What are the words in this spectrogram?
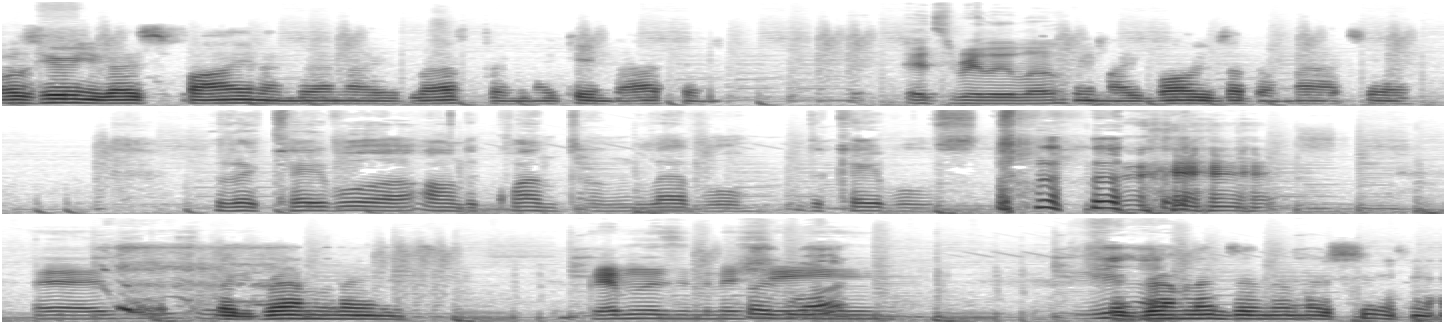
I was hearing you guys fine, and then I left, and I came back, and It's really low. I my volume's up the max. Yeah. The cable uh, on the quantum level. The cables. Yeah, it's- it's- The gremlins, Gremlins in the what? machine. the gremlins in the machine.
